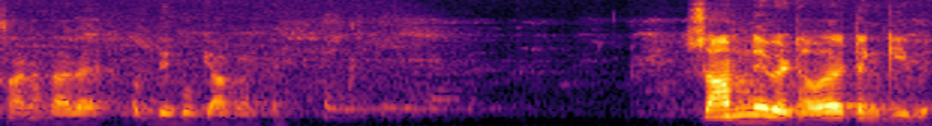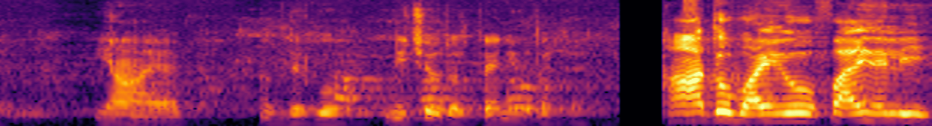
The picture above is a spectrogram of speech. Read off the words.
खाना खा रहा है। अब देखो क्या करते हैं। सामने बैठा हुआ है टंकी पे। यहाँ आया अब। अब देखो, नीचे उतरता है, नहीं उतरता है। हाँ तो भाई वो फाइनली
